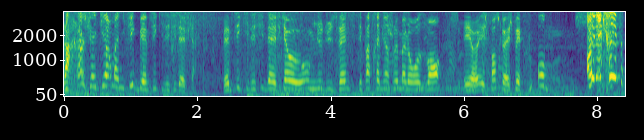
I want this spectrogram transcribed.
La rage du ITR magnifique, BMC qui décide d'AFK. BMC qui décide d'AFK au, milieu du Sven, c'était pas très bien joué malheureusement, et, euh, je pense que HP... Oh! Oh il a crit!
